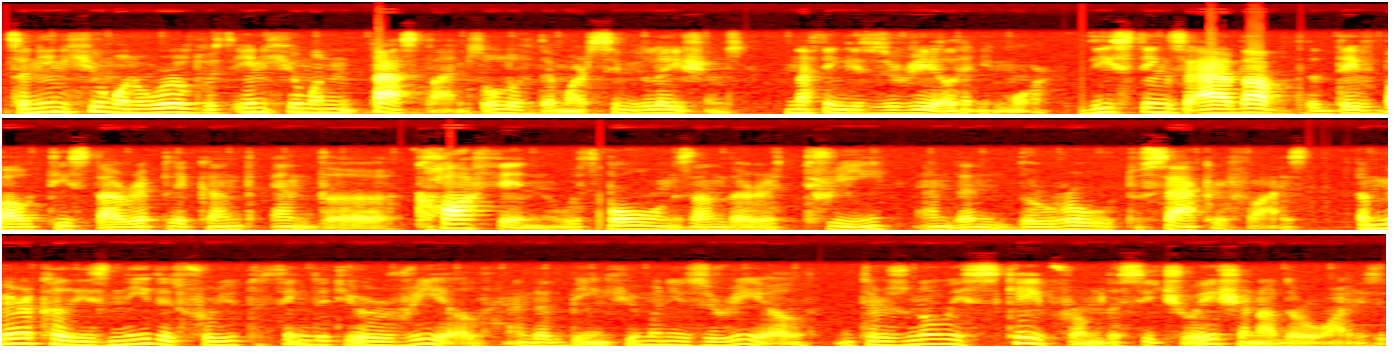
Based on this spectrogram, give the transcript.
It's an inhuman world with inhuman pastimes. All of them are simulations. Nothing is real anymore. These things add up the Dave Bautista replicant and the coffin with bones under a tree, and then the road to sacrifice. A miracle is needed for you to think that you're real and that being human is real. There's no escape from the situation otherwise.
